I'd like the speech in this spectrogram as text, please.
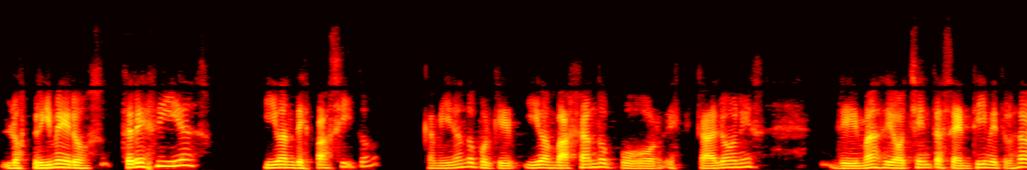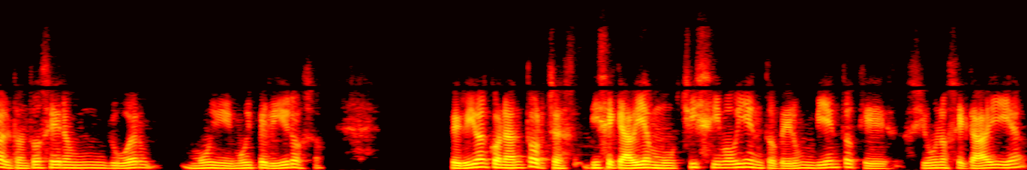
los primeros tres días iban despacito caminando porque iban bajando por escalones de más de 80 centímetros de alto, entonces era un lugar muy, muy peligroso. Pero iban con antorchas, dice que había muchísimo viento, pero un viento que si uno se caía,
